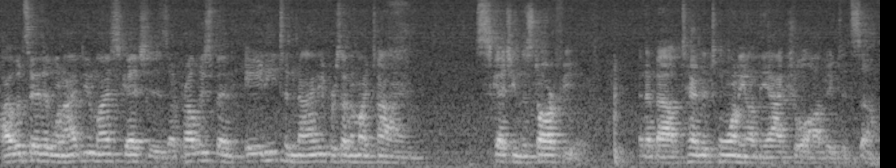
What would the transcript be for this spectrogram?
I would say that when I do my sketches, I probably spend 80 to 90% of my time sketching the star field and about 10 to 20 on the actual object itself.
